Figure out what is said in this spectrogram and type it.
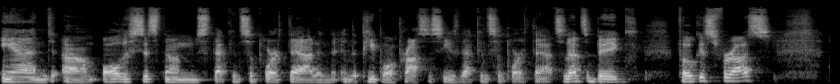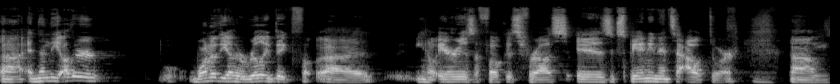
and um, all the systems that can support that and the, and the, people and processes that can support that. So that's a big focus for us. Uh, and then the other, one of the other really big, uh, you know, areas of focus for us is expanding into outdoor. Um,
